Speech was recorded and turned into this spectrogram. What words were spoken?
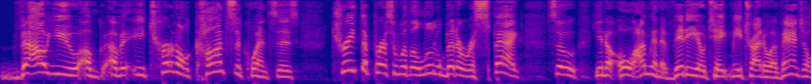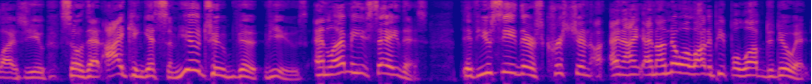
value of, of eternal consequences treat the person with a little bit of respect. So, you know, oh, I'm going to videotape me try to evangelize you so that I can get some YouTube vi- views. And let me say this. If you see there's Christian, and I, and I know a lot of people love to do it,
